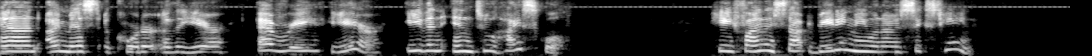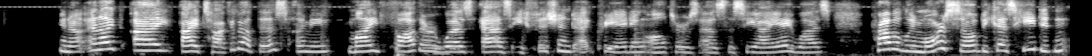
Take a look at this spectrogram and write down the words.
And I missed a quarter of the year every year, even into high school. He finally stopped beating me when I was 16 you know and i i i talk about this i mean my father Mhm. was as efficient at creating alters as the cia was probably more so because he didn't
